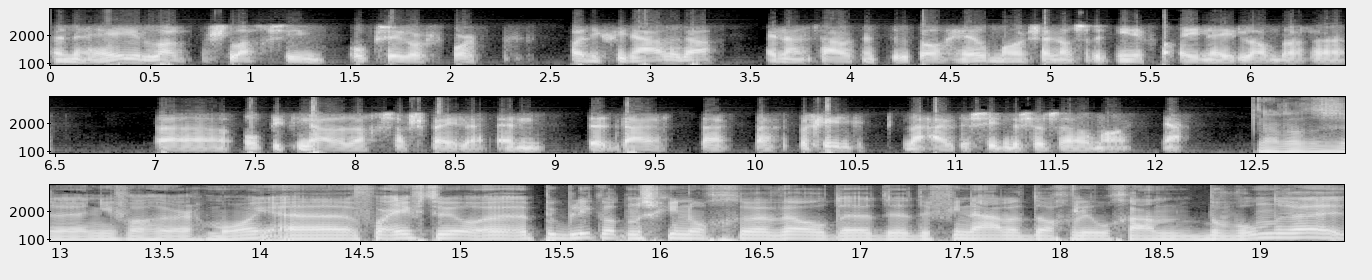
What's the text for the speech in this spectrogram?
een heel lang verslag zien op Ziggo Sport van die finale dag. En dan zou het natuurlijk wel heel mooi zijn als er in ieder geval één Nederlander uh, op die finale dag zou spelen. En de, daar, daar, daar, begint het naar uit te zien. Dus dat is heel mooi. Ja. Nou, dat is uh, in ieder geval heel erg mooi. Uh, voor eventueel uh, het publiek wat misschien nog wel de, de, de finale dag wil gaan bewonderen.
